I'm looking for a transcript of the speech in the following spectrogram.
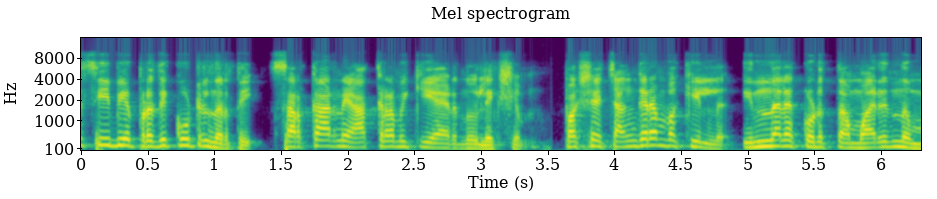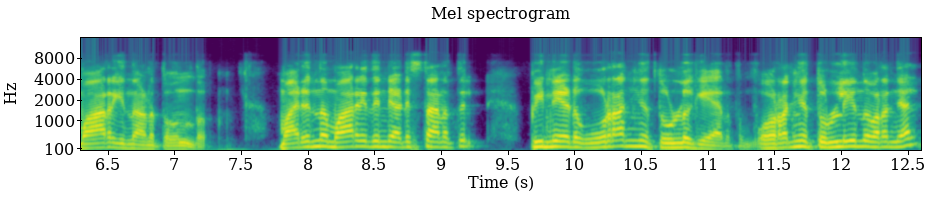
എസ് ഇ ബിയെ പ്രതിക്കൂട്ടിൽ നിർത്തി. സർക്കാരിനെ ആക്രമിക്കുകയായിരുന്നു ലക്ഷ്യം. പക്ഷേ ചങ്കരം വക്കീലിന് ഇന്നലെ കൊടുത്ത മരുന്ന് മാറി എന്നാണ് തോന്നുന്നത്. മരുന്ന് മാറിയതിന്റെ അടിസ്ഥാനത്തിൽ പിന്നീട് ഉറഞ്ഞു തുള്ളുകയായിരുന്നു. ഉറഞ്ഞു തുള്ളി എന്ന് പറഞ്ഞാൽ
